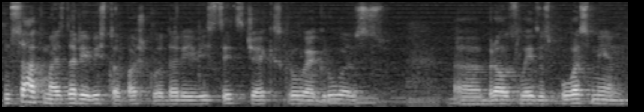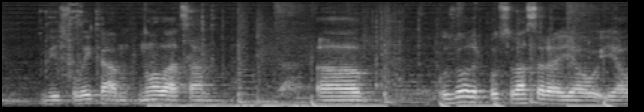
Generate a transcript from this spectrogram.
Un sākumā es darīju visu to pašu, ko darīja viss cits. Čekas krūvēja grozus, braucu līdz uz posmiem, visu likām, novācām. Uh, uz otru pusi vasarā jau, jau,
